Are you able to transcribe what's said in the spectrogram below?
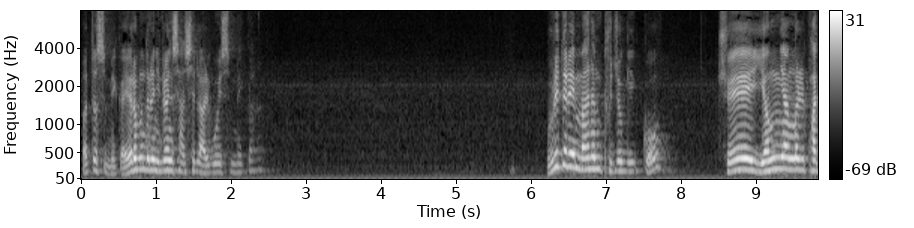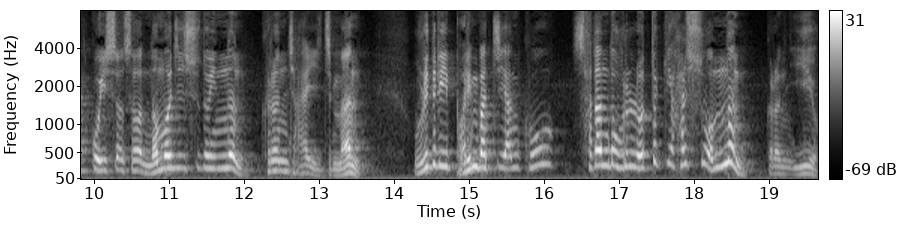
어떻습니까? 여러분들은 이런 사실을 알고 있습니까? 우리들의 많은 부족이 있고 죄의 영향을 받고 있어서 넘어질 수도 있는 그런 자이지만 우리들이 버림받지 않고 사단도 우리를 어떻게 할 수 없는 그런 이유,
